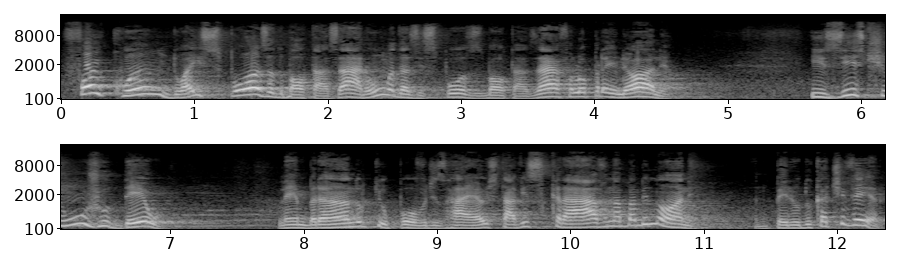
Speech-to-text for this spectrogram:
Foi quando a esposa do Baltazar, uma das esposas do Baltazar, falou para ele: Olha, existe um judeu, lembrando que o povo de Israel estava escravo na Babilônia, no período do cativeiro.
